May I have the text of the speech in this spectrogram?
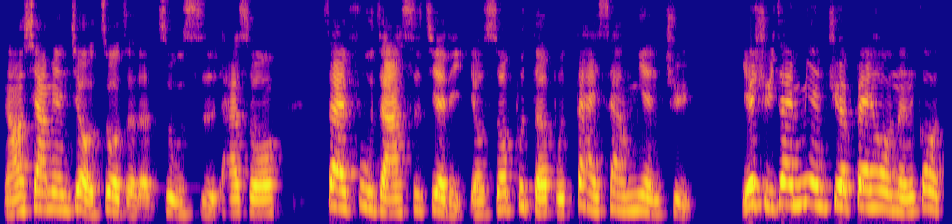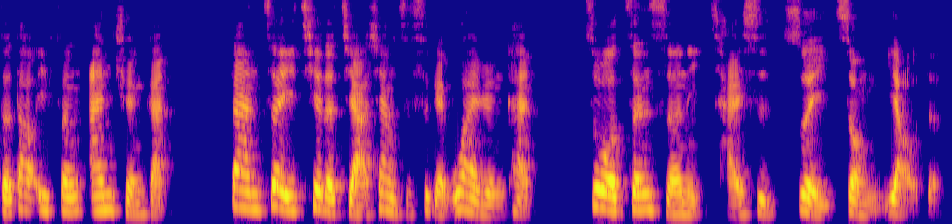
然后下面就有作者的注释，他说，在复杂世界里，有时候不得不戴上面具，也许在面具背后能够得到一份安全感，但这一切的假象只是给外人看，做真实的你才是最重要的。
